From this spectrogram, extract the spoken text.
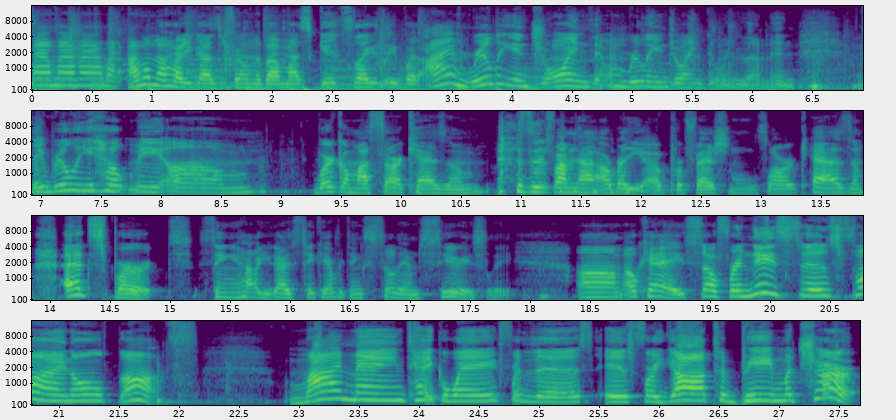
Bow, bow, bow, bow. I don't know how you guys are feeling about my skits lately, but I am really enjoying them. I'm really enjoying doing them. And they really help me um work on my sarcasm as if I'm not already a professional sarcasm expert, seeing how you guys take everything so damn seriously. Um, okay, so Franese's final thoughts. My main takeaway for this is for y'all to be mature.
